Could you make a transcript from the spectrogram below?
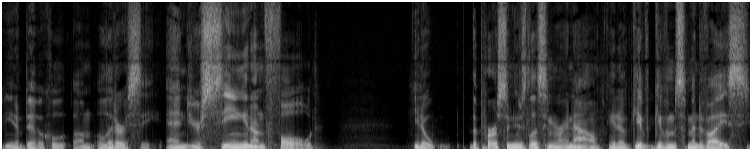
you know biblical um, illiteracy, and you're seeing it unfold. You know, the person who's listening right now, you know, give give them some advice.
